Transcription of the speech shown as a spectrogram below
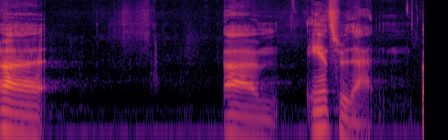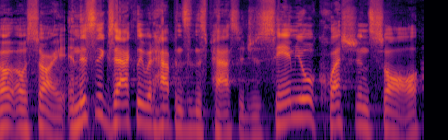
uh, um, answer that? Oh, oh, sorry. And this is exactly what happens in this passage is Samuel questions Saul,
